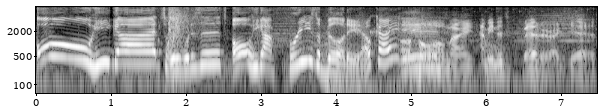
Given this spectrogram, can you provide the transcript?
Oh, he got. Wait, what is it? Oh, he got freeze ability. Okay. Oh my. I mean, it's better, I guess.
